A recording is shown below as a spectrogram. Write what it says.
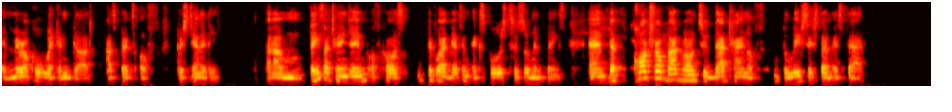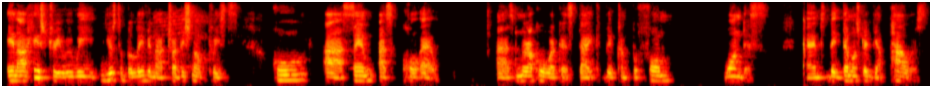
a miracle working God aspect of Christianity. Um, things are changing, of course. People are getting exposed to so many things. And the cultural background to that kind of belief system is that in our history, we, we used to believe in our traditional priests who are seen as, uh, as miracle workers, like they can perform wonders and they demonstrate their powers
